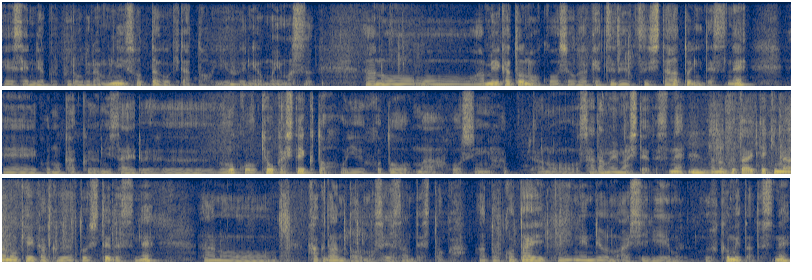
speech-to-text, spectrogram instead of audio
戦略プログラムに沿った動きだというふうに思います。あのアメリカとの交渉が決裂した後にですね、えー、この核ミサイルをこう強化していくということをまあ方針あの定めましてですね、うん、あの具体的なあの計画としてですねあの核弾頭の生産ですとかあと固体燃料の ICBM 含めたですね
